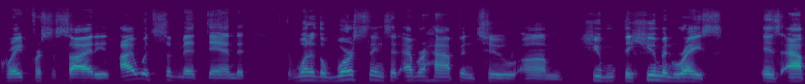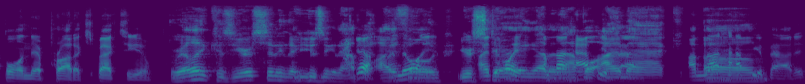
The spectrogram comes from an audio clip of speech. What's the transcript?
great for society. I would submit, Dan, that one of the worst things that ever happened to um, hum- the human race is Apple and their products. Back to you. Really? Because you're sitting there using an Apple yeah, iPhone. You're staring at an Apple iMac. I'm not um, happy about it.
